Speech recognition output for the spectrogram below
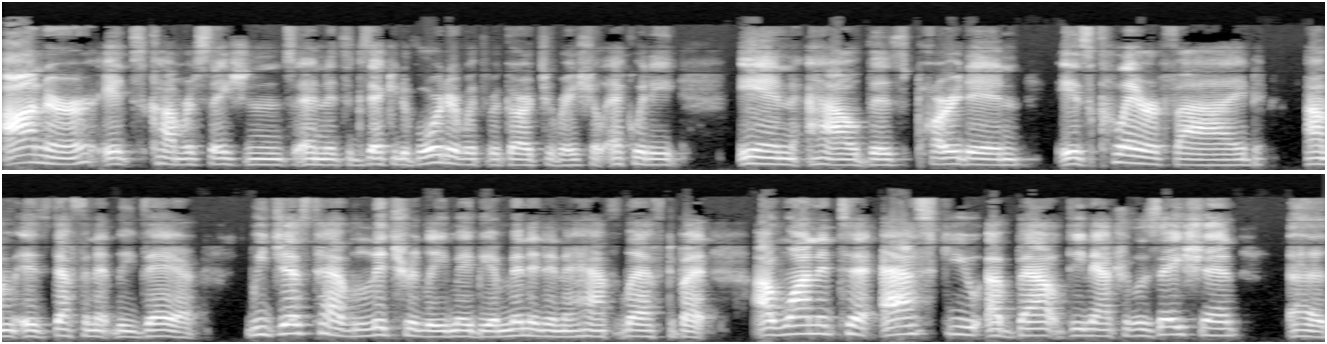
honor its conversations and its executive order with regard to racial equity in how this pardon is clarified um, is definitely there. We just have literally maybe a minute and a half left, but I wanted to ask you about denaturalization. Uh,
